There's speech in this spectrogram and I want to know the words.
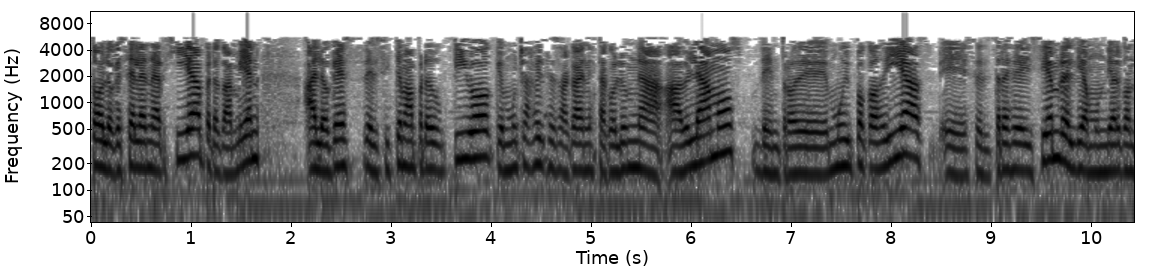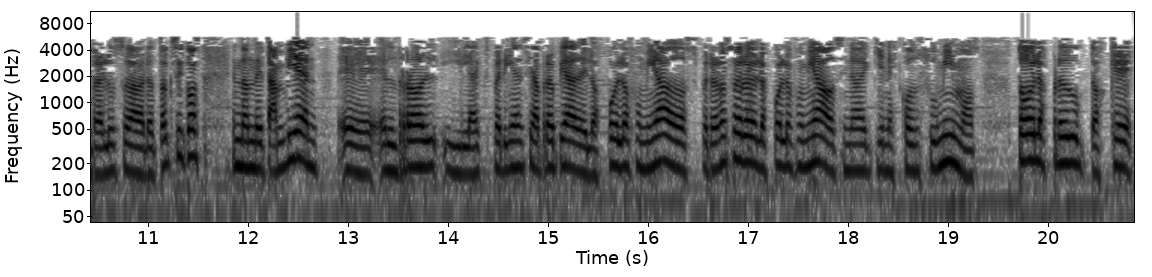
todo lo que sea la energía, pero también a lo que es el sistema productivo, que muchas veces acá en esta columna hablamos. Dentro de muy pocos días, es el 3 de diciembre, el Día Mundial contra el Uso de Agrotóxicos, en donde también eh, el rol y la experiencia propia de los pueblos fumigados, pero no solo de los pueblos fumigados, sino de quienes consumimos todos los productos que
